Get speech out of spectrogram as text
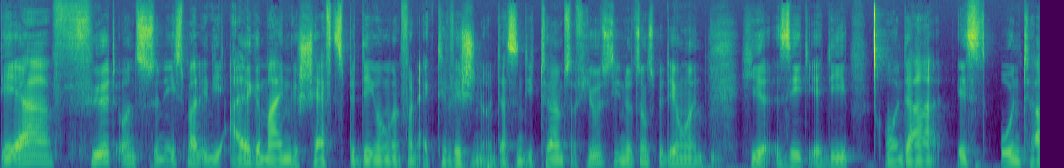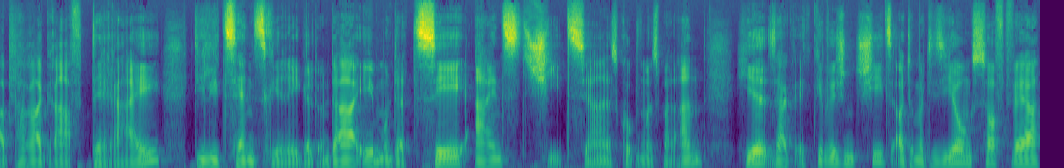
der führt uns zunächst mal in die allgemeinen Geschäftsbedingungen von Activision und das sind die Terms of Use, die Nutzungsbedingungen. Hier seht ihr die. Und da ist unter Paragraph 3 die Lizenz geregelt und da eben unter C1 Cheats. Ja, das gucken wir uns mal an. Hier sagt Activision Cheats, Automatisierungssoftware,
